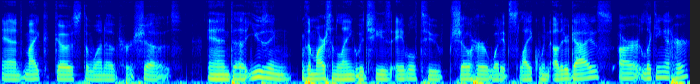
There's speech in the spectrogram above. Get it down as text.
and Mike goes to one of her shows. And uh, using the Martian language, he's able to show her what it's like when other guys are looking at her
